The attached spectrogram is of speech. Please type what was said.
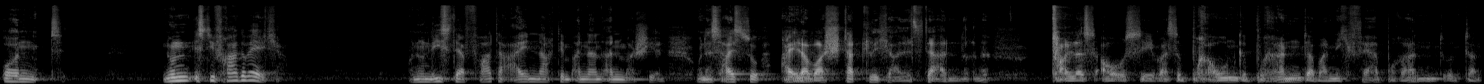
Und nun ist die Frage, welcher? Und nun ließ der Vater einen nach dem anderen anmarschieren. Und es das heißt so, einer war stattlicher als der andere. Ne? Tolles Aussehen, weißt du, braun gebrannt, aber nicht verbrannt. Und dann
